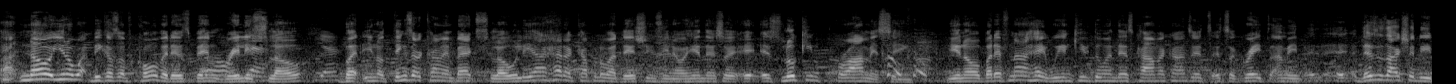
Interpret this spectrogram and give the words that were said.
Uh, no, you know what? Because of COVID, it's been Oh, really yeah. slow. Yeah. But you know, things are coming back slowly. I had a couple of auditions, you know, here and there, so it, it's looking promising. Cool, cool. You know, but if not, hey, we can keep doing this Comic Cons. It's it's a great. I mean, it, it- this is actually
